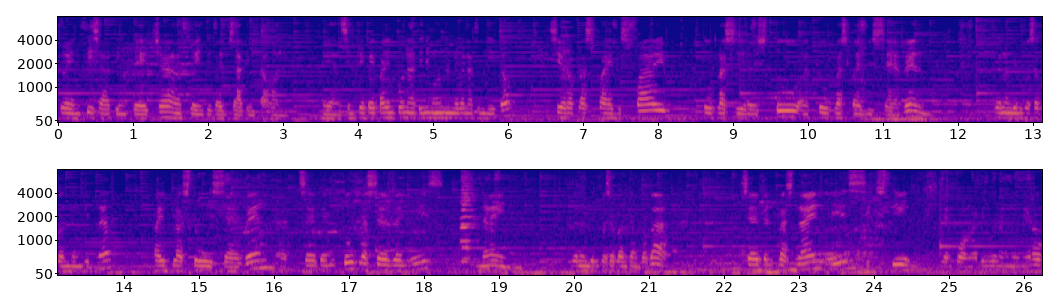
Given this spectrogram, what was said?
20 sa ating pecha at 25 sa ating taon. Ayan, simplify pa rin po natin yung mga numero natin dito. 0 plus 5 is 5, 2 plus 0 is 2, at 2 plus 5 is 7. Ganun din po sa bandang gitna. 5 plus 2 is 7, at 7, 2 plus 7 is 9. Ganun din po sa bandang baba. 7 plus 9 is 16. Yan po ang ating unang numero.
